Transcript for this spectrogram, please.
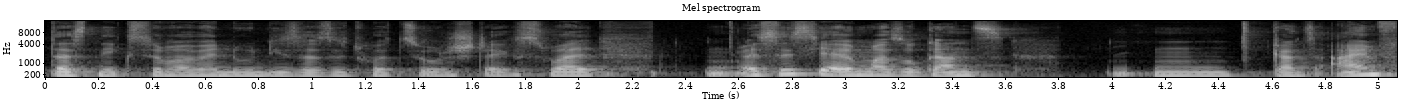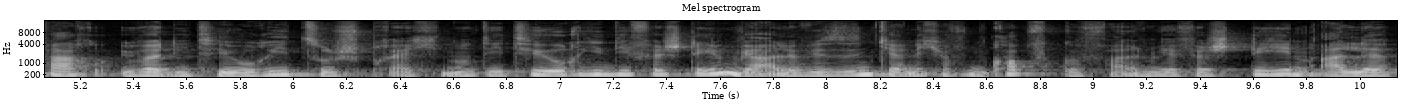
das nächste Mal, wenn du in dieser Situation steckst, weil es ist ja immer so ganz ganz einfach über die Theorie zu sprechen. Und die Theorie, die verstehen wir alle. Wir sind ja nicht auf den Kopf gefallen. Wir verstehen alle,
